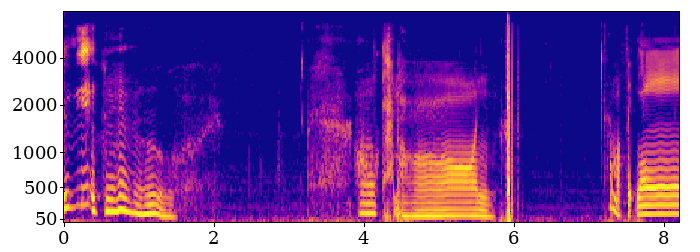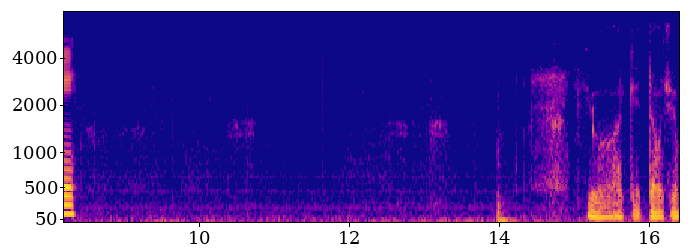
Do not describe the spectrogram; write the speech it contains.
Oh, come on. Come on, fit nha. You like it, don't you?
